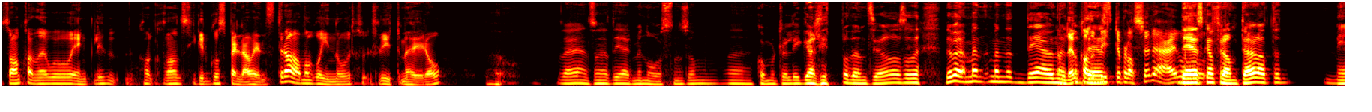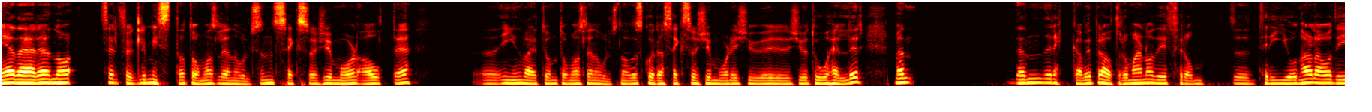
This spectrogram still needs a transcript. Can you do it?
så han kan jo egentlig kan, kan sikkert gå og spille av venstre han og gå innover og slyte med høyre òg. Det er en som heter Gjermund Aasen som eh, kommer til å ligge litt på den sida. da. Så det, det, var- men, men det er jo nettopp jo det, plasser. Det jo det jeg skal fram til At med det her, nå Selvfølgelig mista Thomas Lene Olsen 26 mål, alt det. Eh, ingen veit jo om Thomas Lene Olsen hadde skåra 26 mål i 2022 heller. Men den rekka vi prater om her nå, de fronttrioen her, da, og de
